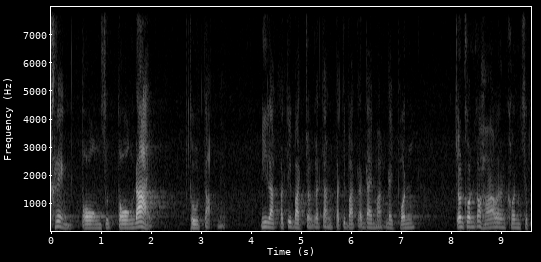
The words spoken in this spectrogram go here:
เคร่งตรงสุดตรงได้ ทูตะเนี่ยมีหลักปฏิบัติจนกระทั่งปฏิบัติแล้วได้มากได้ผล จนคนก็หาว่าเป็นคนสุด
